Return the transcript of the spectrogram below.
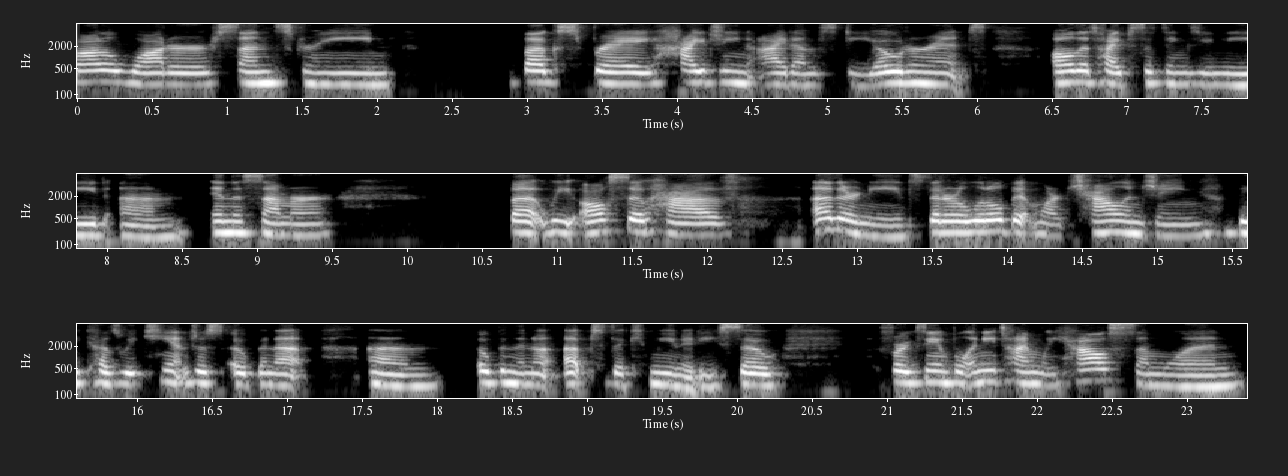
bottled water sunscreen bug spray, hygiene items, deodorant, all the types of things you need um, in the summer. But we also have other needs that are a little bit more challenging because we can't just open up um, open them up to the community. So, for example, anytime we house someone,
